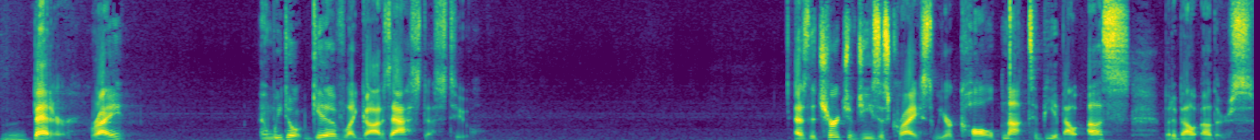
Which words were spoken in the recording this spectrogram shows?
better, right? And we don't give like God has asked us to. As the church of Jesus Christ, we are called not to be about us, but about others.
